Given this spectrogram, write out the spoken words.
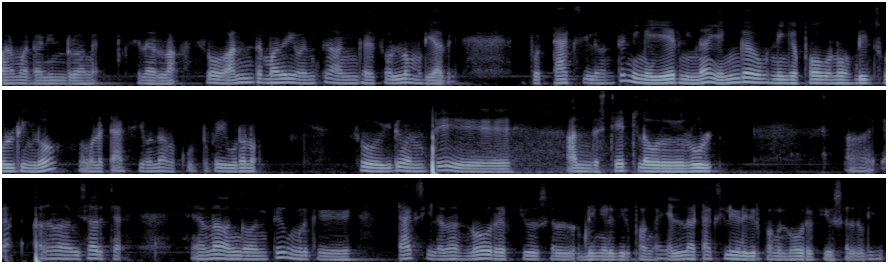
வரமாட்டேன்னுருவாங்க சிலர்லாம். ஸோ அந்த மாதிரி வந்துட்டு அங்கே சொல்ல முடியாது. இப்போ டாக்ஸியில் வந்துட்டு நீங்கள் ஏறினீங்கன்னா எங்கே நீங்கள் போகணும் அப்படின்னு சொல்கிறீங்களோ உங்களை டாக்ஸி வந்து அங்கே கூப்பிட்டு போய் விடணும். ஸோ இது வந்துட்டு அந்த ஸ்டேட்டில் ஒரு ரூல் அதை நான் விசாரித்தேன் ஏன்னா அங்கே வந்துட்டு உங்களுக்கு டாக்ஸிலலாம் நோ ரெஃப்யூசல் அப்படின்னு எழுதியிருப்பாங்க. எல்லா டாக்ஸிலையும் எழுதியிருப்பாங்க நோ ரெஃப்யூசல் அப்படின்னு.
